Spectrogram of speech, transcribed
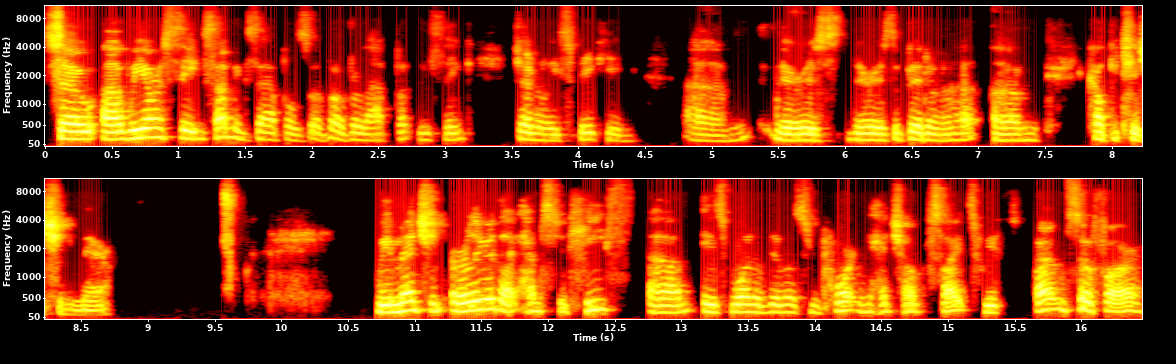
So uh, we are seeing some examples of overlap, but we think, generally speaking, um, there is there is a bit of a um, competition there. We mentioned earlier that Hampstead Heath um, is one of the most important hedgehog sites we've found so far.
